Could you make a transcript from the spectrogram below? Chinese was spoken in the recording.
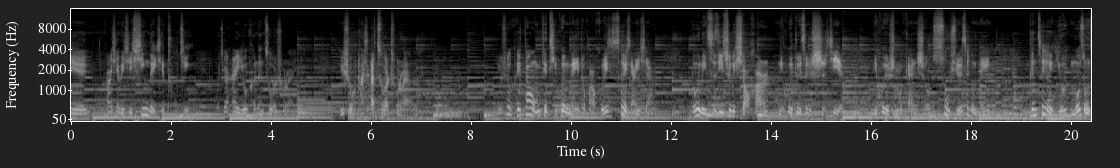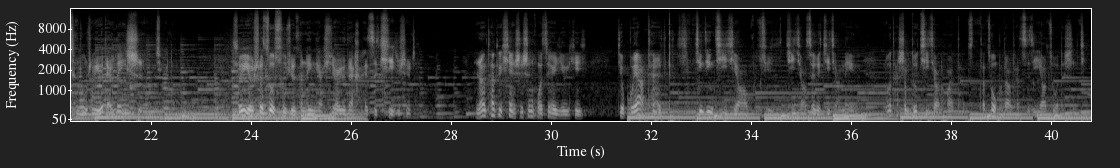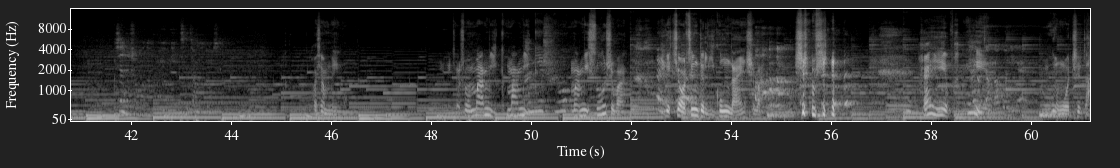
一些发现了一些新的一些途径，我觉得还有可能做出来。于是我把它做出来了。有时候可以，当我们去体会美的话，回设想一下，如果你自己是个小孩儿，你会对这个世界，你会有什么感受？数学这个美，跟这个有某种程度上有点类似，我觉得。所以有时候做数学，可能你要需要有点孩子气似的。然后他对现实生活这个有一些，就不要太斤斤计较，不去计较这个计较那个。如果他什么都计较的话，他他做不到他自己要做的事情。现实生活当中有你计较的东西吗？好像没有。一个叫什么妈咪妈咪妈咪叔是吧？一个较真的理工男是吧？是不是？还有他还有。有讲到过你哎。嗯，我知道，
